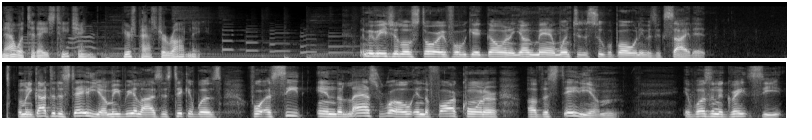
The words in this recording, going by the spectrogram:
Now, with today's teaching, here's Pastor Rodney. Let me read you a little story before we get going. A young man went to the Super Bowl and he was excited. And when he got to the stadium, he realized his ticket was for a seat in the last row in the far corner of the stadium. It wasn't a great seat,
